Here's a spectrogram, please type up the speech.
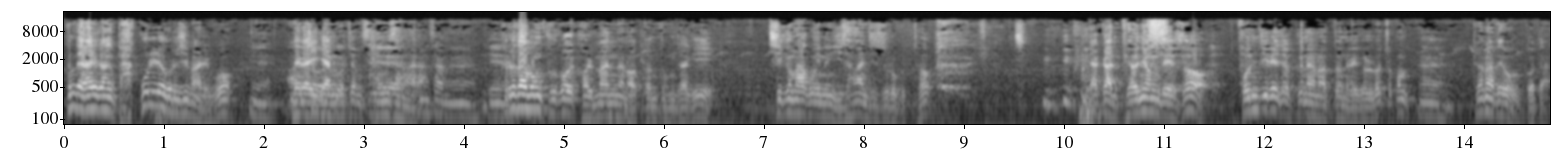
근데 하여간 바꾸려고 그러지 말고 예. 아, 내가 저 얘기하는 그- 것좀 예, 상상하라. 상상을. 예. 그러다 보면 그거에 걸맞는 어떤 동작이 지금 하고 있는 이상한 짓으로부터 약간 변형돼서 본질에 접근한 어떤 waggle로 조금 예. 변화되어 올 거다.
